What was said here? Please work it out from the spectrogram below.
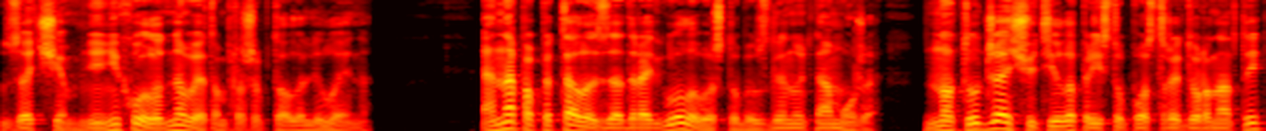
«Зачем? Мне не холодно в этом», — прошептала Лилайна. Она попыталась задрать голову, чтобы взглянуть на мужа, но тут же ощутила приступ острой дурноты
